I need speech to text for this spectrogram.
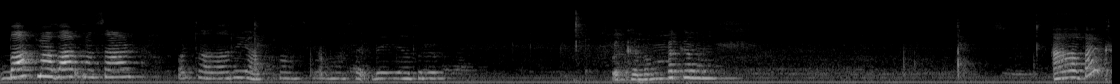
bakma bakma sen ortaları yapma. Nasıl ben yaparım. Bakalım bakalım. Aa bak.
